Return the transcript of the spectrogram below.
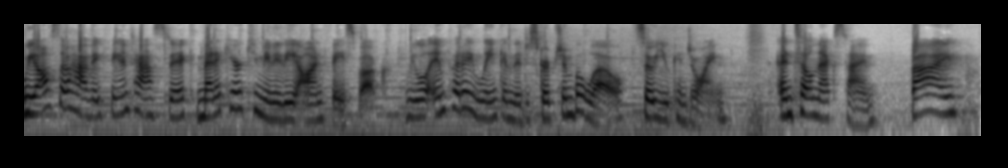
We also have a fantastic Medicare community on Facebook. We will input a link in the description below so you can join. Until next time, bye!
